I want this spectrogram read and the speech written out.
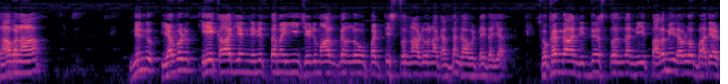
రావణ నిన్ను ఎవడు ఏ కార్యం నిమిత్తమై ఈ చెడు మార్గంలో పట్టిస్తున్నాడో నాకు అర్థం కావట్లేదయ్యా సుఖంగా నిద్రిస్తున్న నీ తల మీద ఎవడో బాధాడు.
